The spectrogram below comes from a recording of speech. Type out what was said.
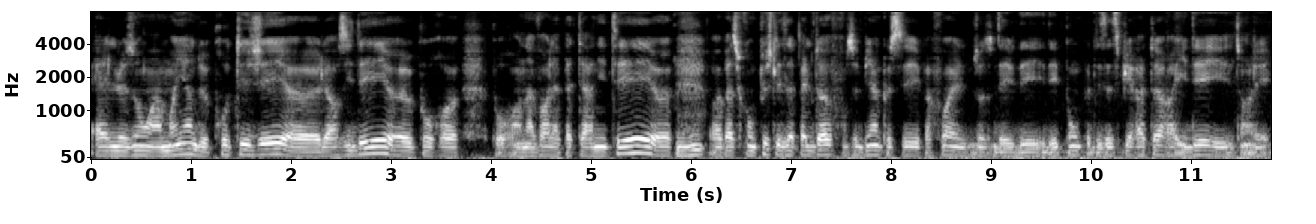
elles ont un moyen de protéger euh, leurs idées euh, pour, pour en avoir la paternité euh, euh, Parce qu'en plus, les appels d'offres, on sait bien que c'est parfois des, des, des pompes, des aspirateurs à idées et, dans les,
